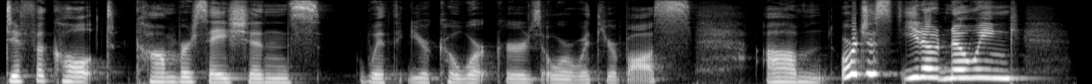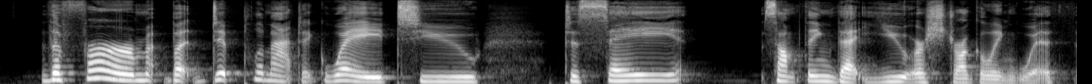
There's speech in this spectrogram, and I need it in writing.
difficult conversations with your coworkers or with your boss. Um, or just, you know, knowing the firm but diplomatic way to to say something that you are struggling with.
